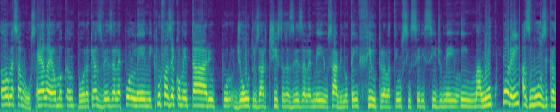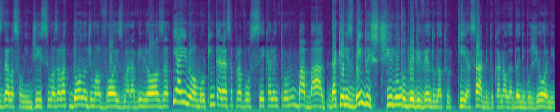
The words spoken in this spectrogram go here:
ama essa moça. Ela é uma cantora que às vezes ela é polêmica por fazer comentário por, de outros artistas, às vezes ela é meio, sabe, não tem filtro, ela tem um sincericídio meio assim, maluco. Porém, as músicas dela são lindíssimas, ela é dona de uma voz maravilhosa. E aí, meu amor, o que interessa para você é que ela entrou num babado, daqueles bem do estilo sobrevivendo na Turquia, sabe? Do canal da Dani Bogione.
